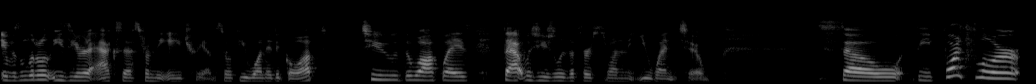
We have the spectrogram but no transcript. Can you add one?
it was a little easier to access from the atrium. So if you wanted to go up to the walkways, that was usually the first one that you went to. So the fourth floor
